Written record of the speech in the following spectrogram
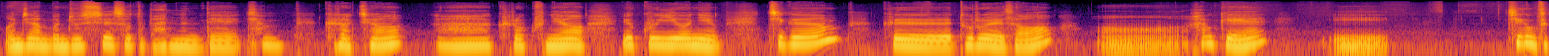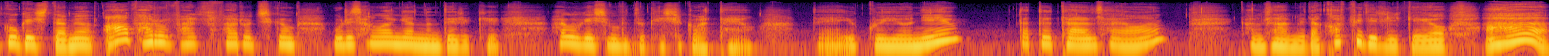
언제 한번 뉴스에서도 봤는데 참 그렇죠. 아, 그렇군요. 6925님, 지금 그 도로에서 어 함께 이 지금 듣고 계시다면 아, 바로 바로, 바로 지금 우리 상황이었는데 이렇게 하고 계신 분도 계실 것 같아요. 네, 6925님 따뜻한 사연 감사합니다. 커피 드릴게요. 아,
